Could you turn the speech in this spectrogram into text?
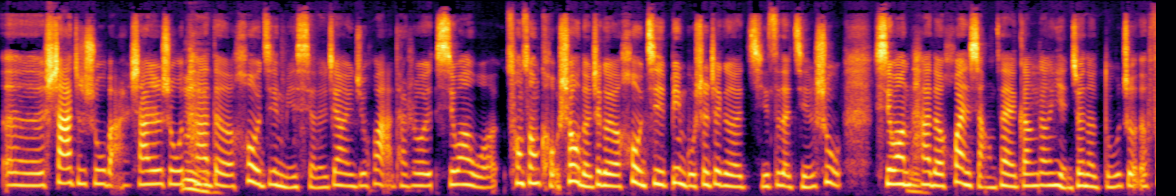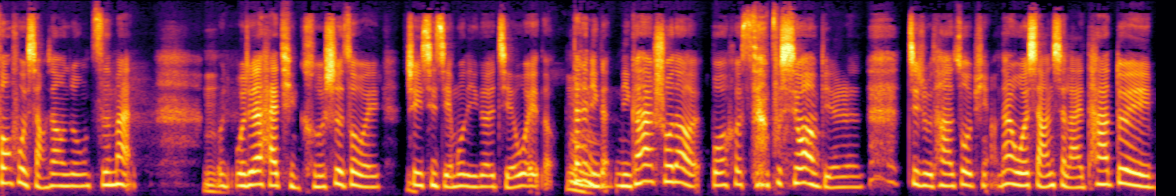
呃，沙之书吧，沙之书他的后记里面写了这样一句话，他说：“希望我匆匆口授的这个后记，并不是这个集子的结束，希望他的幻想在刚刚眼倦的读者的丰富想象中滋漫。”我我觉得还挺合适作为这一期节目的一个结尾的。但是你刚你刚才说到博赫斯 不希望别人记住他的作品啊，但是我想起来他对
